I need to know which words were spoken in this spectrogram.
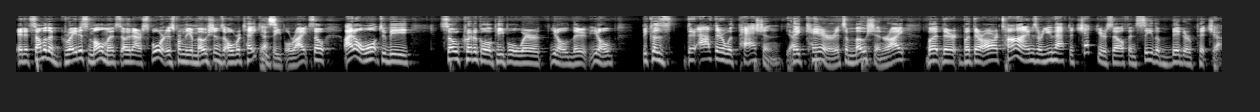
and it's some of the greatest moments in our sport is from the emotions overtaking Yes. people, right? So I don't want to be so critical of people where you know they're you know because they're out there with passion, Yeah. they care, it's emotion, right? But there but there are times where you have to check yourself and see the bigger picture,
